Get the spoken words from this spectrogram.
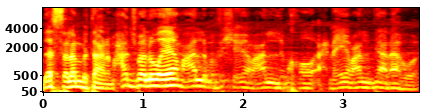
ده السلام بتاعنا. ما حدش بقى اللي هو إيه يا معلم ما فيش إيه يا معلم خا إحنا إيه يا معلم دي على القهوة.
